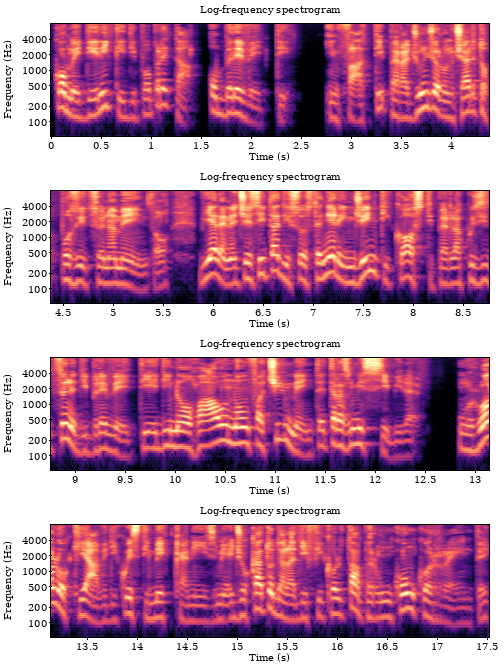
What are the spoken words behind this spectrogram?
come diritti di proprietà o brevetti. Infatti, per raggiungere un certo posizionamento, vi è la necessità di sostenere ingenti costi per l'acquisizione di brevetti e di know-how non facilmente trasmissibile. Un ruolo chiave di questi meccanismi è giocato dalla difficoltà per un concorrente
